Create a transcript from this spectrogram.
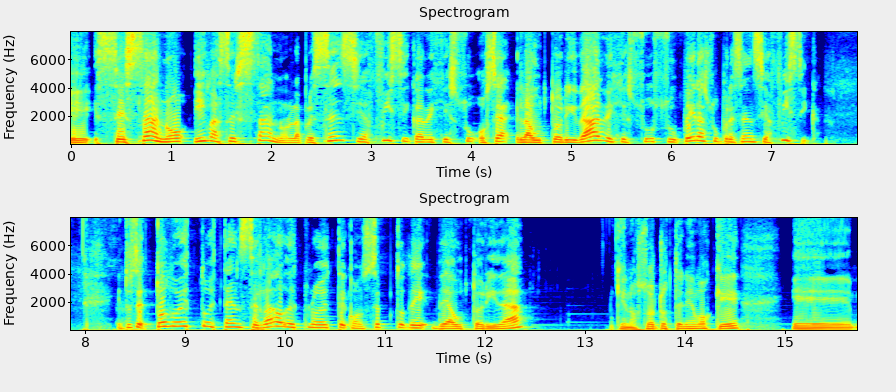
Eh, sé sano, iba a ser sano. La presencia física de Jesús, o sea, la autoridad de Jesús supera su presencia física. Entonces, todo esto está encerrado dentro de este concepto de autoridad que nosotros tenemos que eh,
